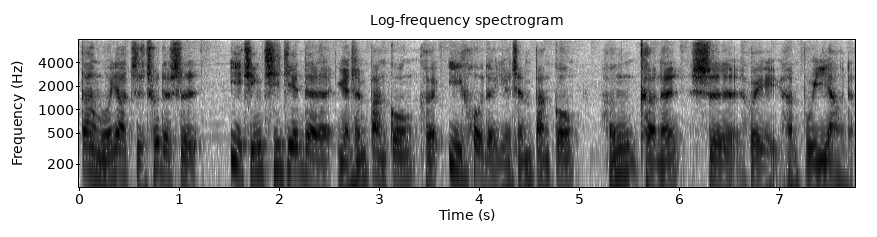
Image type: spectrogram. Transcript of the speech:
但我要指出的是，疫情期间的远程办公和疫后的远程办公很可能是会很不一样的。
